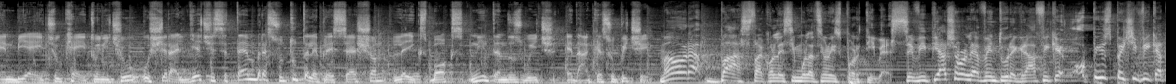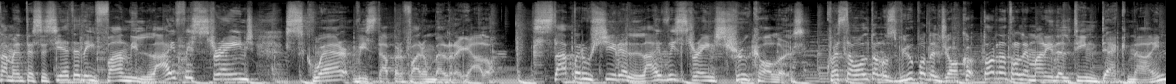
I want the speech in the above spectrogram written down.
NBA 2K22 uscirà il 10 settembre su tutte le PlayStation, le Xbox, Nintendo Switch ed anche su PC. Ma ora basta con le simulazioni sportive. Se vi piacciono le avventure grafiche o più specificatamente se siete dei fan di Life is Strange, Square vi sta per fare un bel regalo. Sta per uscire Life is Strange True Colors. Questa volta lo sviluppo del gioco torna tra le mani del team Deck 9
